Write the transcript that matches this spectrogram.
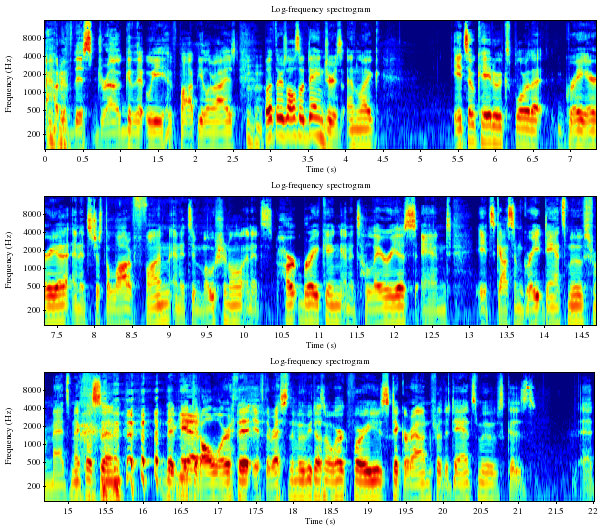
out of this drug that we have popularized but there's also dangers. And like it's okay to explore that gray area and it's just a lot of fun and it's emotional and it's heartbreaking and it's hilarious and it's got some great dance moves from Mads Mikkelsen that make Yeah. it all worth it. If the rest of the movie doesn't work for you, stick around for the dance moves because it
